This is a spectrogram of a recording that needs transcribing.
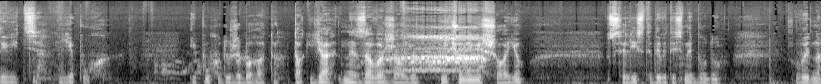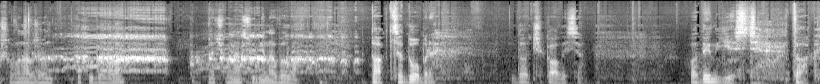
Дивіться, є пух. І пуху дуже багато. Так, я не заважаю, нічого не мішаю. Все лізти дивитись не буду. Видно, що вона вже похудала. Значить вона сьогодні навела. Так, це добре. Дочекалися. Один єсть. Так,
